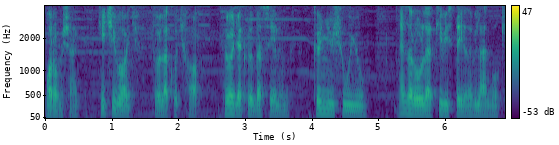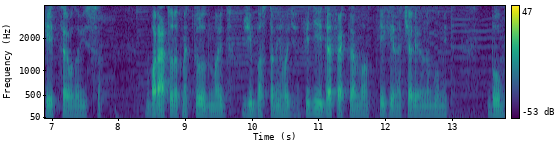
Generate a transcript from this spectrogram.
baromság. Kicsi vagy, főleg, hogyha hölgyekről beszélünk, könnyű súlyú, ez a roller kivisz téged a világból kétszer oda-vissza. Barátodat meg tudod majd zsibbasztani, hogy figyelj, defektem van, ki kéne cserélni a gumit. Bum.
